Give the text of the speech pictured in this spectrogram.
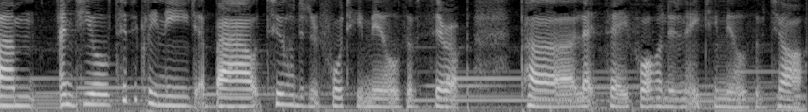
Um, and you'll typically need about 240 mils of syrup per, let's say, 480 mils of jar.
